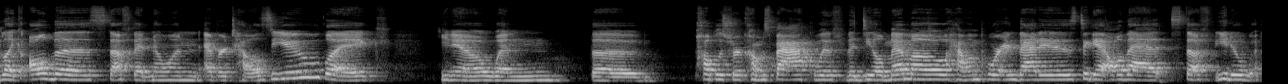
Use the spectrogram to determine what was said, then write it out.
like all the stuff that no one ever tells you. Like, you know, when the publisher comes back with the deal memo, how important that is to get all that stuff. You know,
